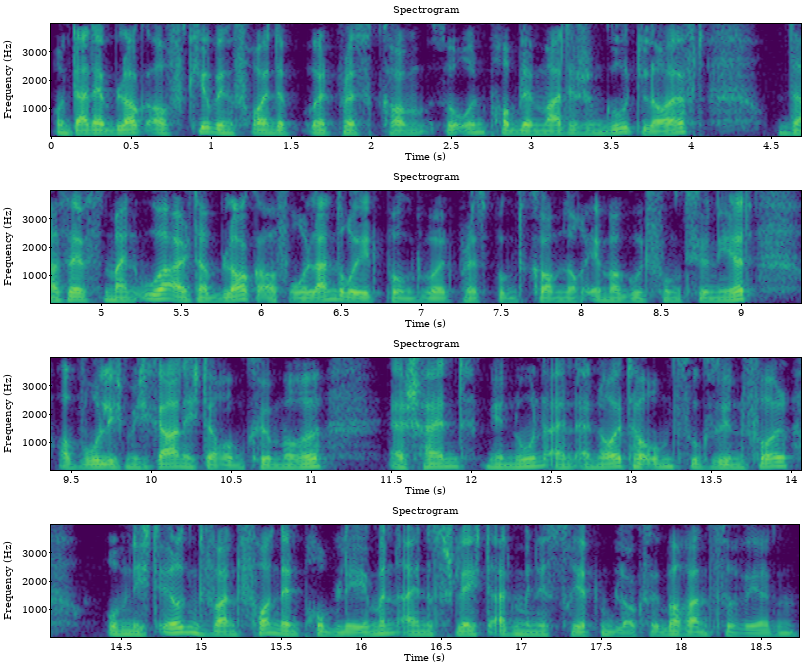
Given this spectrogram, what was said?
Und da der Blog auf cubingfreunde.wordpress.com so unproblematisch und gut läuft und da selbst mein uralter Blog auf rolandroid.wordpress.com noch immer gut funktioniert, obwohl ich mich gar nicht darum kümmere, erscheint mir nun ein erneuter Umzug sinnvoll, um nicht irgendwann von den Problemen eines schlecht administrierten Blogs überrannt zu werden.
